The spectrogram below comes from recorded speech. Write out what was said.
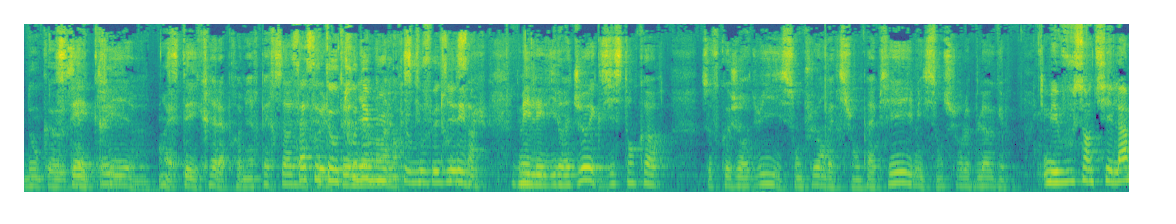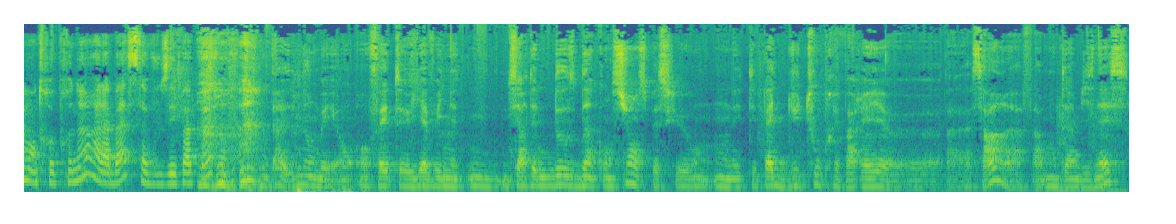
Donc euh, c'était écrit, c'était écrit à la première personne. Ça c'était au tout début que vous faisiez ça. Mais les livrets de jeux existent encore. Sauf qu'aujourd'hui, ils sont plus en version papier, mais ils sont sur le blog. Mais vous sentiez l'âme entrepreneur à la base Ça vous est pas peur ah, Non, mais en, fait, il y avait une, certaine dose d'inconscience parce qu'on n'était pas du tout préparé euh, à ça, à faire monter un business.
